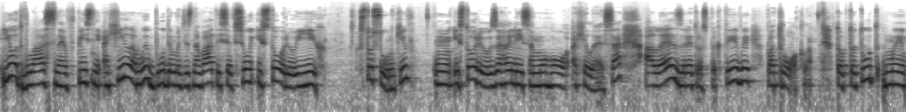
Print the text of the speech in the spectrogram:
І от, власне, в пісні Ахіла ми будемо дізнаватися всю історію їх стосунків історію взагалі самого Ахілеса, але з ретроспективи Патрокла. Тобто тут ми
